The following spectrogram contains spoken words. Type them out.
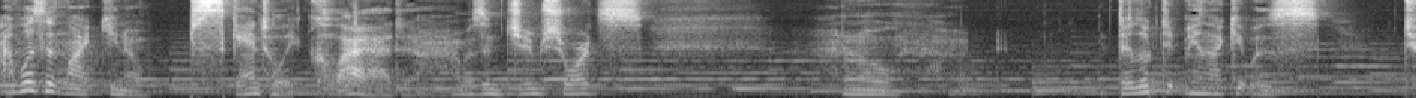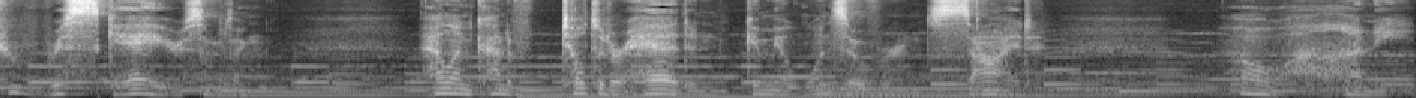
I wasn't like, you know, scantily clad. I was in gym shorts. I don't know. They looked at me like it was too risque or something. Helen kind of tilted her head and gave me a once over and sighed. Oh, honey.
